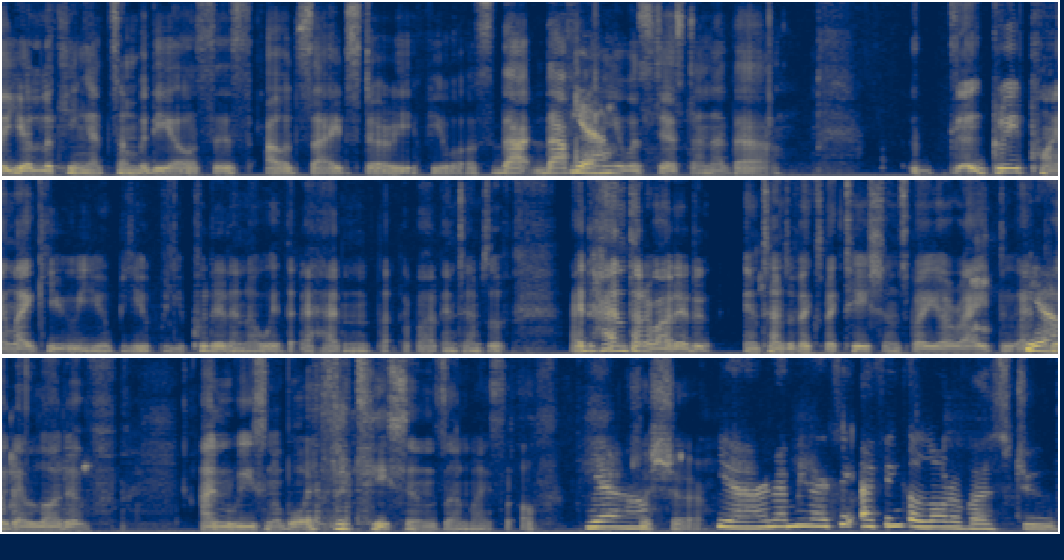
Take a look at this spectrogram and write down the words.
you're looking at somebody else's outside story, if you will. So that, that for Yeah. me was just another g- great point like you you you you put it in a way that i hadn't thought about in terms of i hadn't thought about it in terms of expectations but you're right i Yeah. put a lot of unreasonable expectations on myself Yeah. for sure Yeah, and I mean, I think I think a lot of us do,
